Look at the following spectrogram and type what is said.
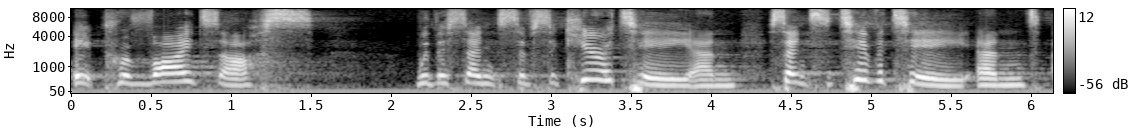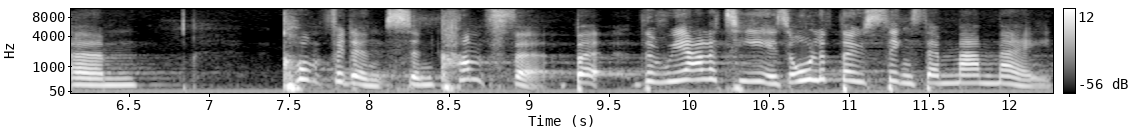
it provides us with a sense of security and sensitivity and um, confidence and comfort. But the reality is, all of those things, they're man made.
